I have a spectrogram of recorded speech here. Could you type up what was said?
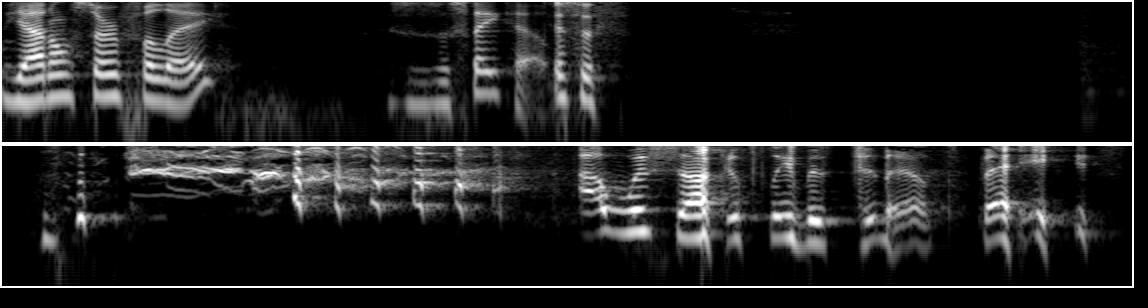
y'all don't serve filet. This is a steakhouse. It's a. I wish y'all could see Miss Janelle's face.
